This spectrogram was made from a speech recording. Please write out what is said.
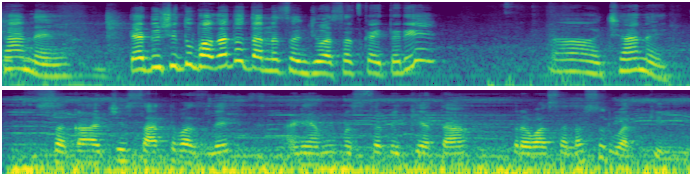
छान आहे. त्या दिवशी तू बघत होता ना संजू असंच काहीतरी? हां छान आहे. सकाळचे सात वाजले आणि आम्ही मस्तपैकी आता प्रवासाला सुरुवात केली.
